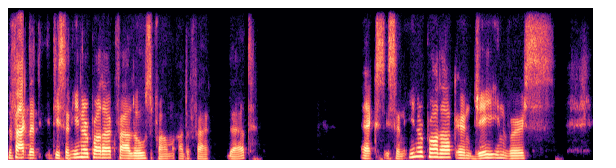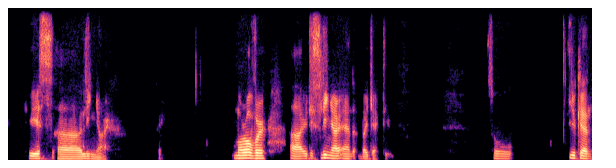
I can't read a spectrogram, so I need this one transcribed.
The fact that it is an inner product follows from the fact that X is an inner product and J inverse is uh, linear. Moreover, uh, it is linear and bijective. So you can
